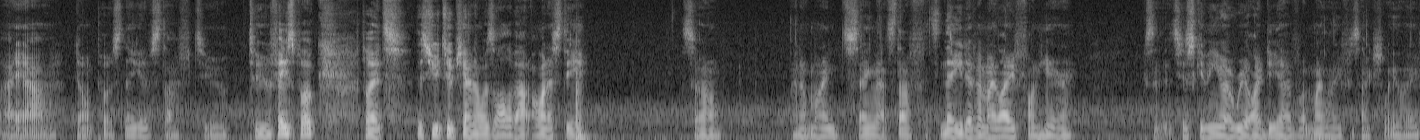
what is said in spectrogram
I uh, don't post negative stuff to to Facebook. But this YouTube channel is all about honesty, so I don't mind saying that stuff. It's negative in my life on here because it's just giving you a real idea of what my life is actually like.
